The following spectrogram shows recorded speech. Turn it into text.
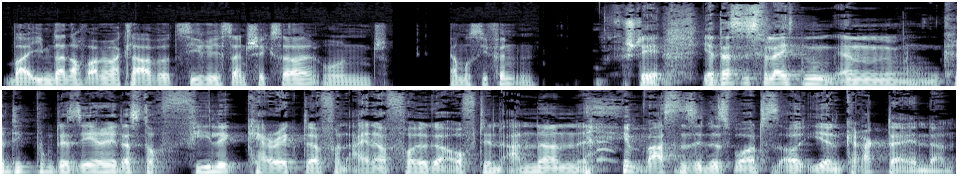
Weil ihm dann auf einmal klar wird, Ciri ist sein Schicksal und er muss sie finden. Verstehe. Ja, das ist vielleicht ein, ein Kritikpunkt der Serie, dass doch viele Charakter von einer Folge auf den anderen im wahrsten Sinne des Wortes ihren Charakter ändern.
